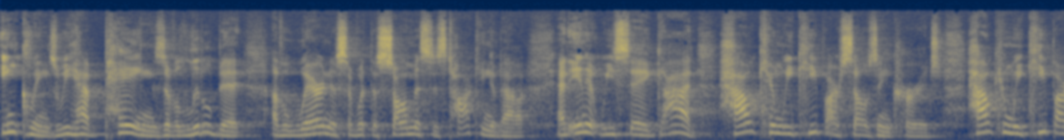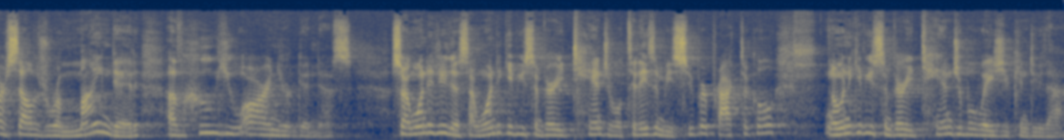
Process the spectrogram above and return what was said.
inklings, we have pangs of a little bit of awareness of what the psalmist is talking about. And in it, we say, God, how can we keep ourselves encouraged? How can we keep ourselves reminded of who you are and your goodness? So I want to do this. I want to give you some very tangible, today's going to be super practical. I want to give you some very tangible ways you can do that.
